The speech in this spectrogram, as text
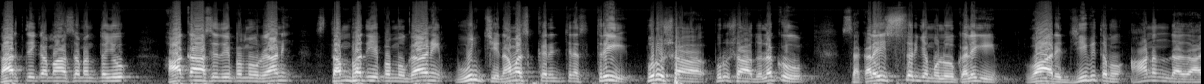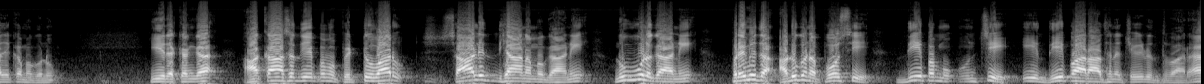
కార్తీక మాసమంతయు ఆకాశదీపము రాని స్తంభదీపము గాని ఉంచి నమస్కరించిన స్త్రీ పురుష పురుషాదులకు సకలైశ్వర్యములు కలిగి వారి జీవితము ఆనందదాయకమగును. ఈ రకంగా ఆకాశదీపము పెట్టువారు శాలిధ్యానము గాని నువ్వులు గాని ప్రమిద అడుగున పోసి దీపము ఉంచి ఈ దీపారాధన చేయడం ద్వారా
